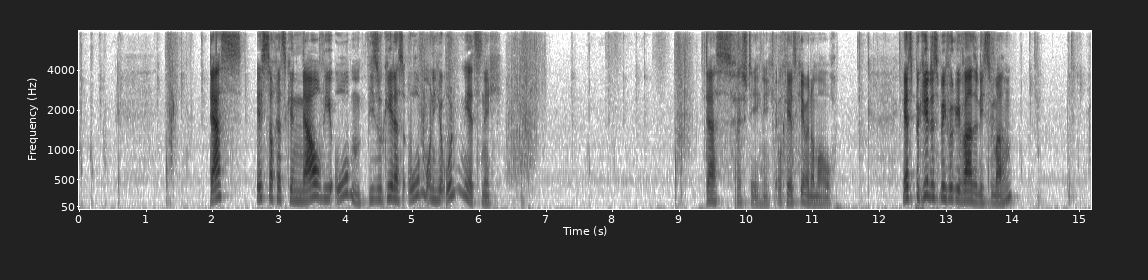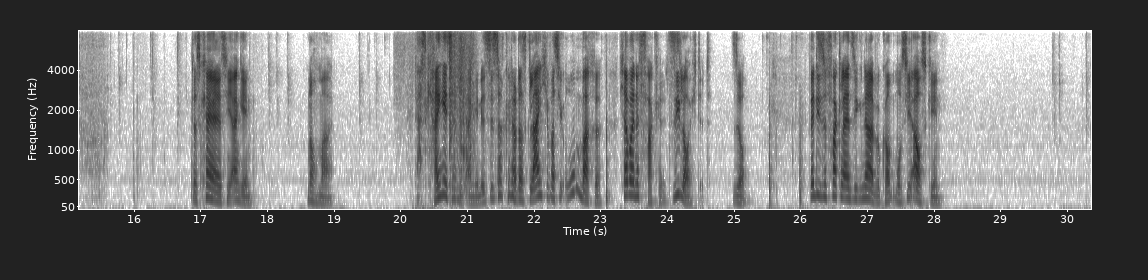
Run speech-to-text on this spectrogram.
Das ist doch jetzt genau wie oben. Wieso geht das oben und hier unten jetzt nicht? Das verstehe ich nicht. Okay, jetzt gehen wir nochmal hoch. Jetzt beginnt es mich wirklich wahnsinnig zu machen. Das kann ja jetzt nicht angehen. Nochmal. Das kann jetzt ja nicht angehen. Es ist doch genau das gleiche, was ich oben mache. Ich habe eine Fackel. Sie leuchtet. So. Wenn diese Fackel ein Signal bekommt, muss sie ausgehen.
